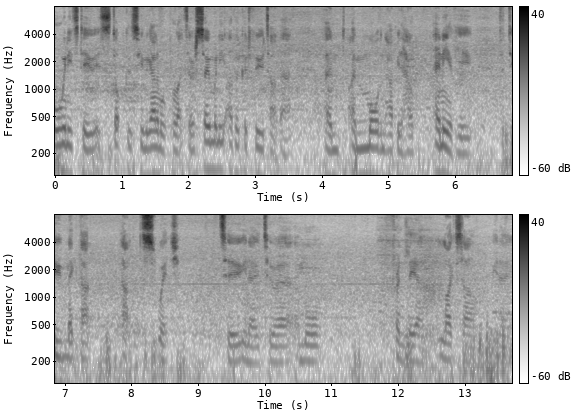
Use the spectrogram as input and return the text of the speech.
All we need to do is stop consuming animal products. There are so many other good foods out there, and I'm more than happy to help any of you to do make that that switch to you know to a, a more friendlier lifestyle. You know.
